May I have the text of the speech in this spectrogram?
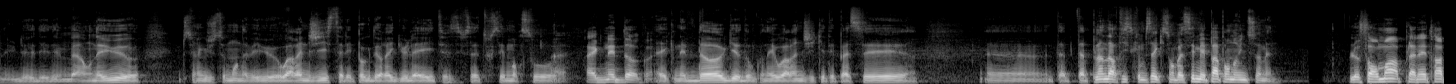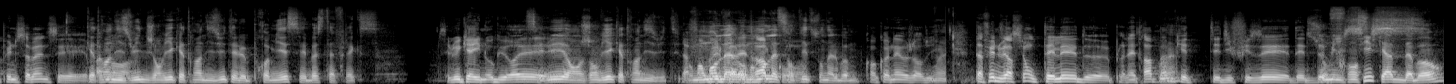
On a eu, des- des- des- bah, on a eu euh, je me souviens que justement, on avait eu Warren G, c'était à l'époque de Regulate, tous ces morceaux Ouais, avec Ned ouais. avec Ned Dogg, donc on a eu Warren G qui était passé. Euh, T'as plein d'artistes comme ça qui sont passés, mais pas pendant une semaine. Le format Planète Rap une semaine, c'est. 98, vraiment- janvier 98, et le premier, c'est Bustaflex. C'est lui qui a inauguré. C'est lui en janvier 98, La au moment de la, formule au moment de la Planète Rap sortie de son album. qu'on connaît aujourd'hui. Ouais. Tu as fait une version télé de Planète Rap même qui était diffusée dès Sur 2006. France 4 d'abord,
